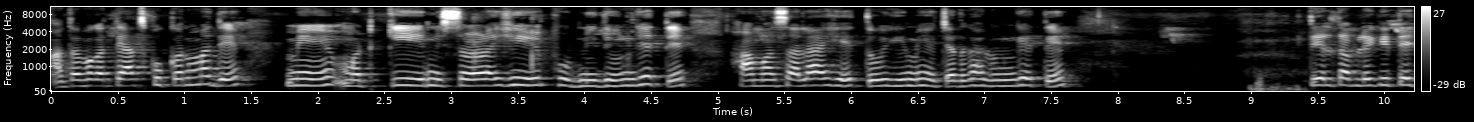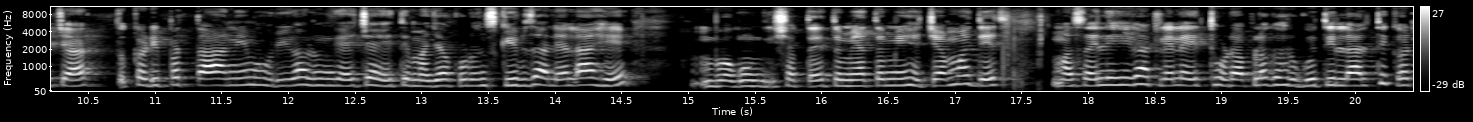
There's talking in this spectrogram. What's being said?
आता बघा त्याच कुकरमध्ये मी मटकी मिसळ ही फोडणी देऊन घेते. हा मसाला आहे तोही मी ह्याच्यात घालून घेते. तेल तापले की त्याच्यात कढीपत्ता आणि मोहरी घालून घ्यायची आहे. ते माझ्याकडून स्किप झालेलं आहे. बघू शकताय तुम्ही. आता मी ह्याच्यामध्येच मसालेही घातलेले आहेत. थोडं आपलं घरगुती लाल तिखट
